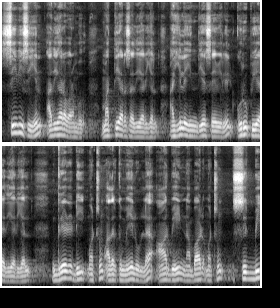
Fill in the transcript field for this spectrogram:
சிவிசியின் அதிகார வரம்பு மத்திய அரசு அதிகாரிகள் அகில இந்திய சேவைகளில் குரூப் ஏ அதிகாரிகள் கிரேடு டி மற்றும் அதற்கு மேல் உள்ள ஆர்பிஐ நபார்டு மற்றும் சிட்பி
